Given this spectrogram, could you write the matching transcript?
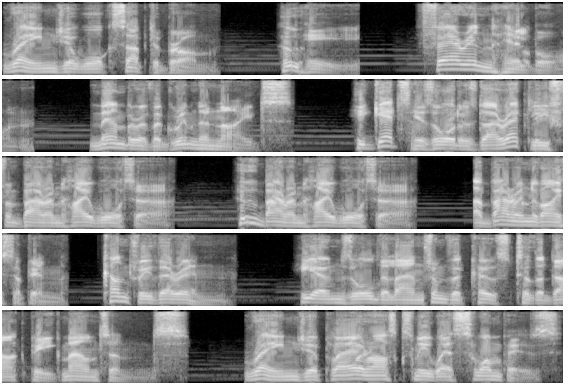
Ranger walks up to Brom. Who he? Farron Hillborn. Member of the Grimner Knights. He gets his orders directly from Baron Highwater. Who Baron Highwater? A Baron of Isopin, country therein. He owns all the land from the coast to the Dark Peak Mountains. Ranger player asks me where swamp is.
